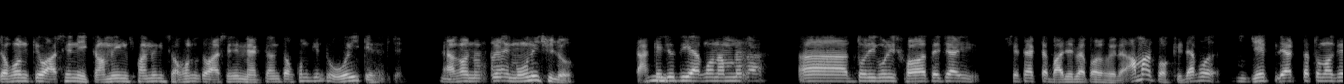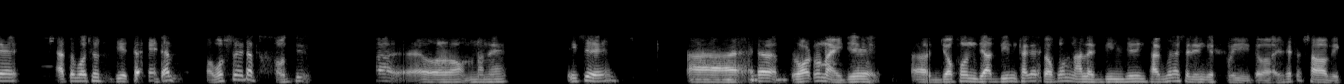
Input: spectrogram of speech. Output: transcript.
যখন কেউ আসেনি কামিং ফামিংস যখন কেউ আসেনি ম্যাকডান তখন কিন্তু ওই টেনেছে। এখন মনই ছিল। তাকে যদি এখন আমরা তড়িঘড়ি সরাতে চাই সেটা একটা বাজে ব্যাপার হয়ে যায়। আমার পক্ষে দেখো যে প্লেয়ারটা তোমাকে এত বছর দিয়ে এটা অবশ্যই এটা মানে এসে এটা রটনাই যে যখন যার দিন থাকে তখন নাহলে দিন যেদিন থাকবে না সেদিনকে সরিয়ে দিতে হয় সেটা স্বাভাবিক।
